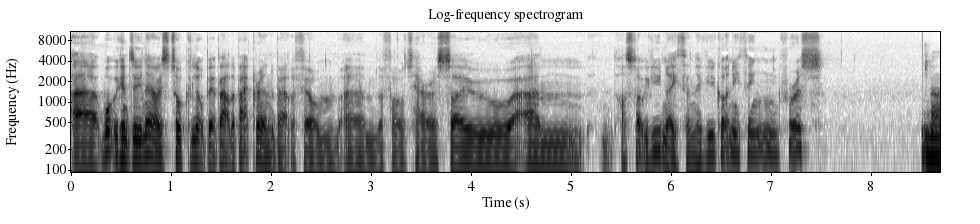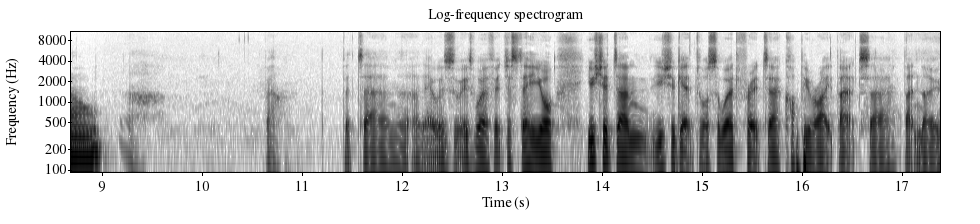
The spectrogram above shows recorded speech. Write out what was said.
uh, what we're going to do now is talk a little bit about the background about the film, um, The Final Terror. So um, I'll start with you, Nathan. Have you got anything for us? No. But um, it was it was worth it just to hear your. You should um, you should get what's the word for it? Uh, copyright that uh, that no.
